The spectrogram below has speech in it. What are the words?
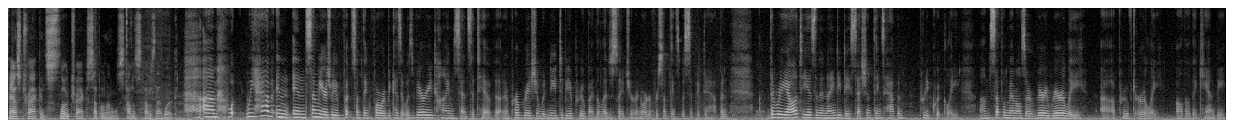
fast track and slow track supplementals? How does, how does that work? Um, We have, in, in some years, we've put something forward because it was very time sensitive. An appropriation would need to be approved by the legislature in order for something specific to happen. The reality is in a 90-day session, things happen pretty quickly. Um, Supplementals are very rarely uh, approved early, although they can be.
